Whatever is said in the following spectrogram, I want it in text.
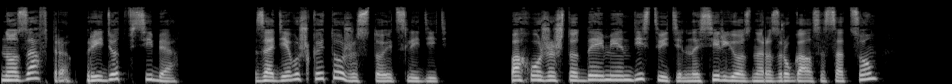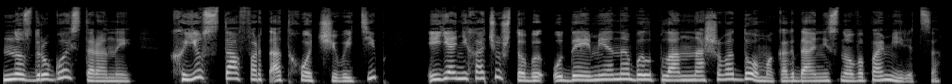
но завтра придет в себя. За девушкой тоже стоит следить. Похоже, что Дэмиен действительно серьезно разругался с отцом, но, с другой стороны, Хью Стаффорд — отходчивый тип, и я не хочу, чтобы у Дэмиена был план нашего дома, когда они снова помирятся.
